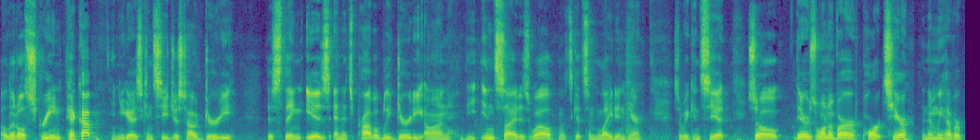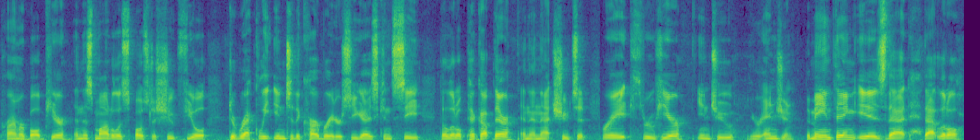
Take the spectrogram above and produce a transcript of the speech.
a little screen pickup and you guys can see just how dirty this thing is and it's probably dirty on the inside as well. Let's get some light in here so we can see it. So there's one of our ports here and then we have our primer bulb here and this model is supposed to shoot fuel directly into the carburetor so you guys can see the little pickup there and then that shoots it right through here into your engine. The main thing is that that little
